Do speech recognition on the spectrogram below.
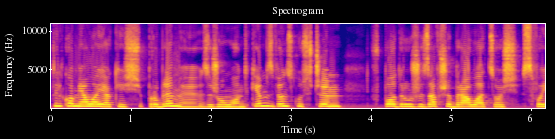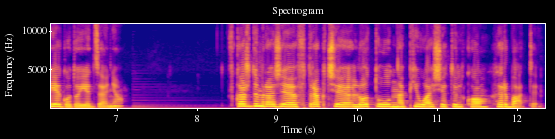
tylko miała jakieś problemy z żołądkiem, w związku z czym w podróż zawsze brała coś swojego do jedzenia. W każdym razie w trakcie lotu napiła się tylko herbaty.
